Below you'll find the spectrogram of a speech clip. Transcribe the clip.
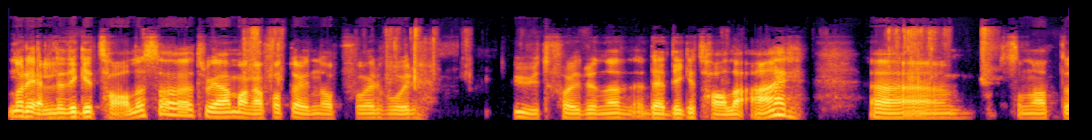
Når det gjelder det digitale, så tror jeg mange har fått øynene opp for hvor utfordrende det digitale er. Eh, sånn at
